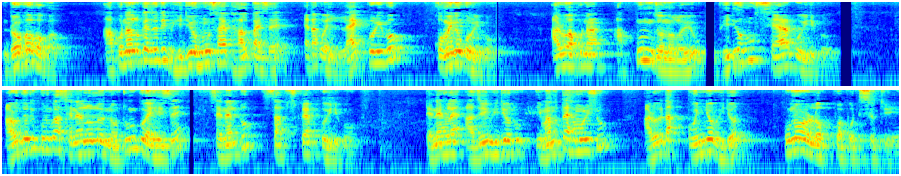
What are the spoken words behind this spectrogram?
দৰ্শকসকল আপোনালোকে যদি ভিডিঅ'সমূহ চাই ভাল পাইছে এটাকৈ লাইক কৰিব কমেণ্টো কৰিব। আৰু আপোনাৰ আপোনজনলৈও ভিডিঅ'সমূহ শ্বেয়াৰ কৰি দিব। আৰু যদি কোনোবা চেনেললৈ নতুনকৈ আহিছে চেনেলটো ছাবস্ক্ৰাইব কৰি দিব। তেনেহ'লে আজিৰ ভিডিঅ'টো ইমানতে সামৰিছোঁ আৰু এটা অন্য ভিডিঅ'ত পুনৰ লগ পোৱা প্ৰতিশ্ৰুতিৰে।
